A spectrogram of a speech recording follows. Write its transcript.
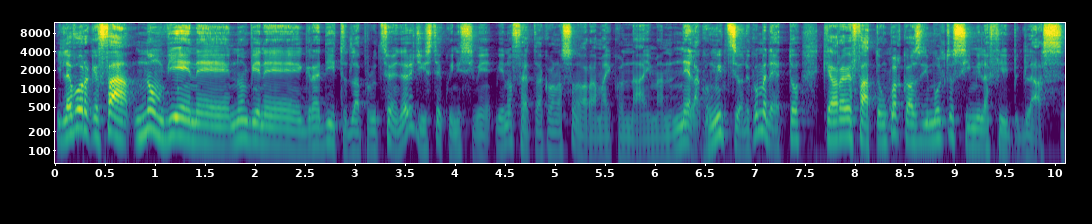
il lavoro che fa non viene, non viene gradito dalla produzione del regista e quindi viene, viene offerta la colonna sonora a Michael Nyman, nella convinzione, come detto, che avrebbe fatto un qualcosa di molto simile a Philip Glass.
